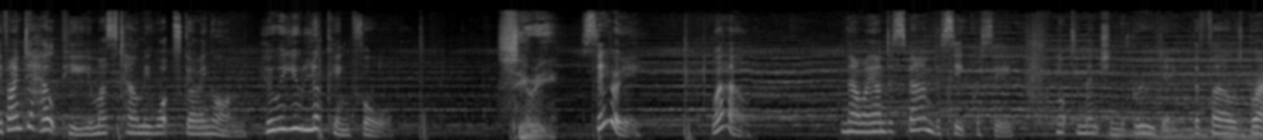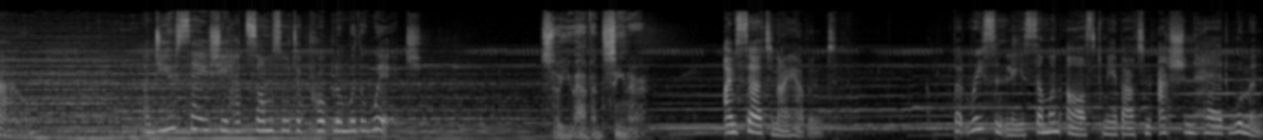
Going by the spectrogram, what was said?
If I'm to help you, you must tell me what's going on. Who are you looking for? Ciri. Ciri? Well, now I understand the secrecy, not to mention the brooding, the furled brow. And you say she had some sort of problem with a witch? So you haven't seen her? I'm certain I haven't. But recently, someone asked me about an ashen haired woman.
